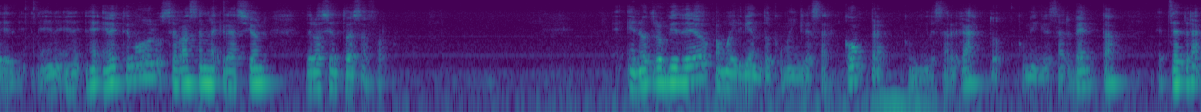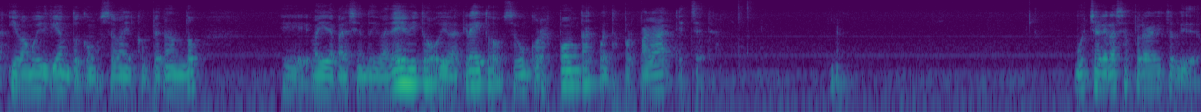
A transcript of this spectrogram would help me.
en, este módulo se basa en la creación de los asientos de esa forma. En otros videos vamos a ir viendo cómo ingresar compra, cómo ingresar gasto, cómo ingresar venta, etcétera, y vamos a ir viendo cómo se va a ir completando, eh, va a ir apareciendo IVA débito o IVA crédito, según corresponda, cuentas por pagar, etcétera. Muchas gracias por haber visto el video.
